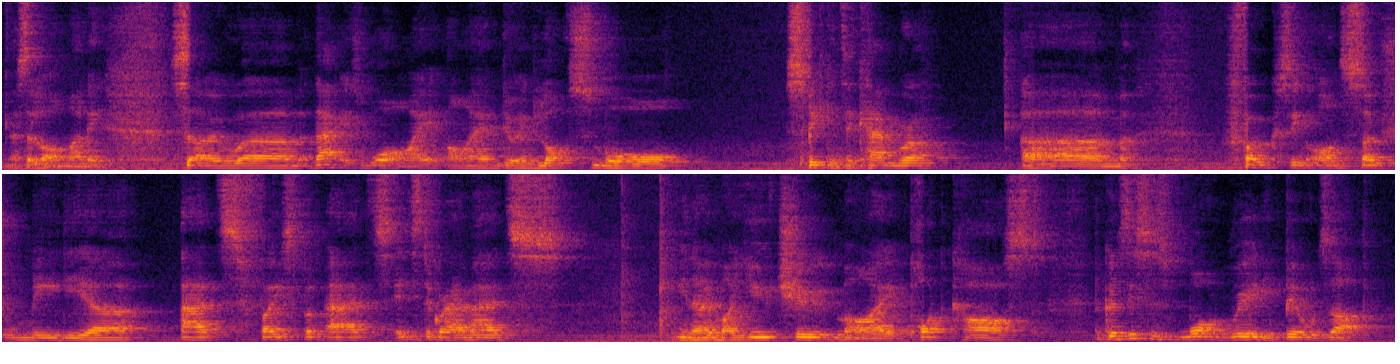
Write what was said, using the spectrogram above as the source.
That's a lot of money. So um, that is why I am doing lots more speaking to camera, um, focusing on social media, ads, Facebook ads, Instagram ads, you know, my YouTube, my podcast, because this is what really builds up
